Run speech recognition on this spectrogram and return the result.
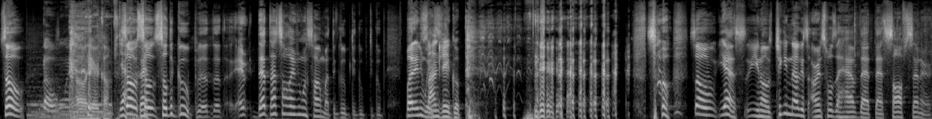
so Oh, here it comes. Yeah, so go so so the goop. Uh, the, ev- that that's all everyone's talking about. The goop, the goop, the goop. But anyways, Sanjay Gupta. so so yes, you know, chicken nuggets aren't supposed to have that that soft center.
